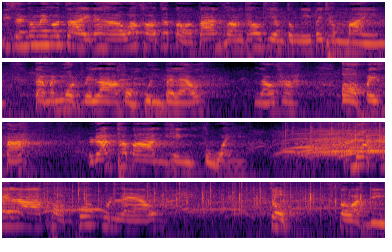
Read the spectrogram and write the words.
ดิฉันก็ไม่เข้าใจนะคะว่าเขาจะต่อต้านความเท่าเทียมตรงนี้ไปทำไม แต่มันหมดเวลาของคุณไปแล้ว แล้วค่ะ ออกไปซะ รัฐบาลเฮงสวย หมดเวลาของพวกคุณแล้ว จบสวัสดี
